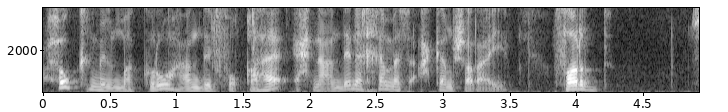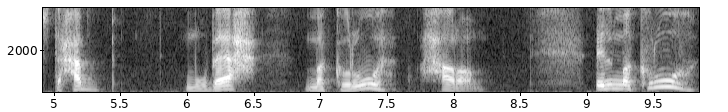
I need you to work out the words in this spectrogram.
حكم المكروه عند الفقهاء إحنا عندنا خمس أحكام شرعية. فرض مستحب مباح مكروه حرام. المكروه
